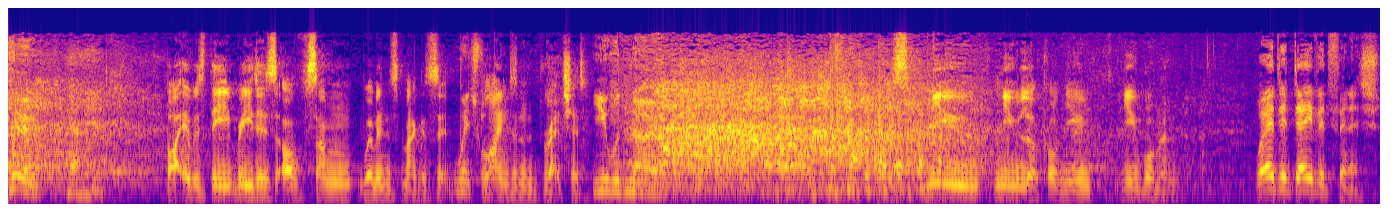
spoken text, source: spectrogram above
who? But it was the readers of some women's magazine. Which Blind and Wretched. You would know. It new, new look or new, new woman. Where did David finish?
